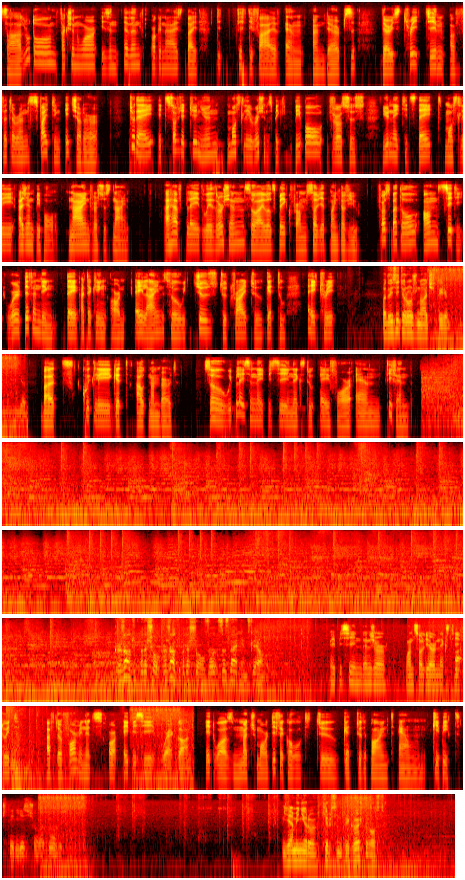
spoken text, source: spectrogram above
Saluton! Faction War is an event organized by DIT55 and Underps. There is three team of veterans fighting each other. Today it's Soviet Union, mostly Russian-speaking people, versus United States, mostly Asian people, 9 versus 9. I have played with Russian, so I will speak from Soviet point of view. First battle on city. We're defending they attacking on A line, so we choose to try to get to A3, Подвезите рожу на А4. but quickly get outnumbered. So we place an APC next to A4 and defend. К рожалке подошел, к рожалке подошел, за, за зданием слева. APC in danger. One soldier next to it. After 4 minutes, our APC were gone. It was much more difficult to get to the point and keep it. 4 есть еще возможность. Я минирую. Кирсон, прикроешь, пожалуйста?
